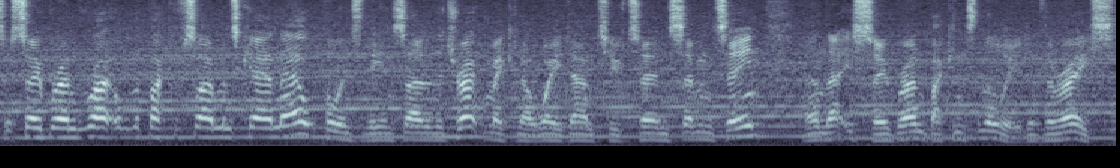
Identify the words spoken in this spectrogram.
So, Sobrand right up the back of Simon's car now, pulling to the inside of the track, making our way down to turn 17. And that is Sobrand back into the lead of the race.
